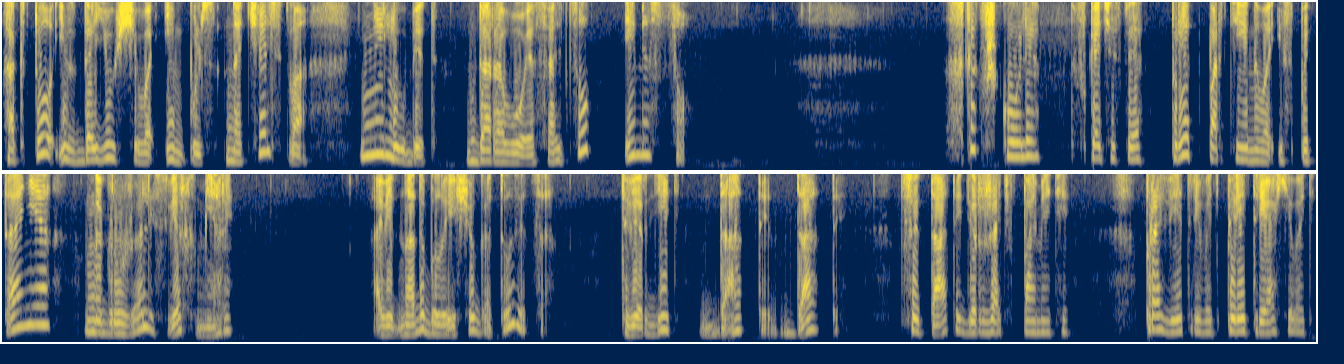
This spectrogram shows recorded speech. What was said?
А кто из дающего импульс начальства не любит даровое сальцо и мясцо? Как в школе в качестве предпартийного испытания нагружали сверх меры. А ведь надо было еще готовиться, твердить даты, даты, цитаты держать в памяти, проветривать, перетряхивать,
